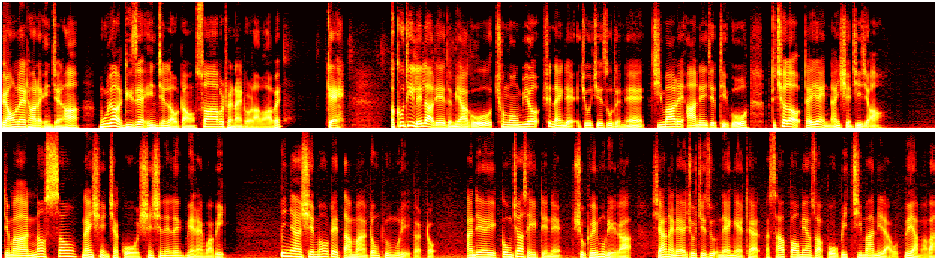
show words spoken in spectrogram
ပြောင်းလဲထားတဲ့ engine ဟာမူလ diesel engine လောက်တောင်စွာပထွင်နိုင်တော့တာပါပဲ။ကဲအခုထိလေ့လာတဲ့သူများကိုခြုံငုံပြီးဖြစ်နိုင်တဲ့အကျိုးကျေးဇူးတွေနဲ့ကြီးမားတဲ့အားနည်းချက်တွေကိုတစ်ချက်တော့တိုက်ရိုက်နိုင်ရှင်ကြည့်ကြအောင်ဒီမှာနောက်ဆုံးနိုင်ရှင်ချက်ကိုရှင်းရှင်းလင်းလင်းမြင်နိုင်ပါပြီပညာရှင်မဟုတ်တဲ့တာမန်အတုံးဖြူမှုတွေအတွက်တော့အန်ဒီယာကုန်ချစေတင်တဲ့ရှုပ်ထွေးမှုတွေကရနိုင်တဲ့အကျိုးကျေးဇူးအနည်းငယ်ထက်အစားပေါင်းများစွာပိုပြီးကြီးမားနေတာကိုတွေ့ရမှာပါ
